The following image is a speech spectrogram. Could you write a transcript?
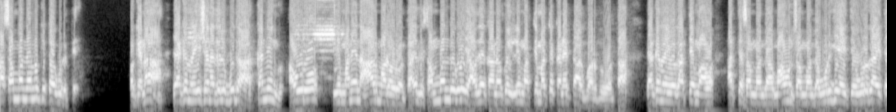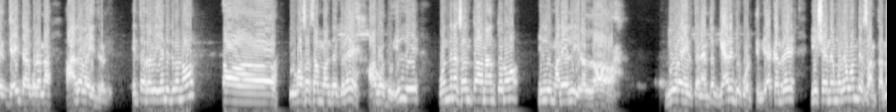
ಆ ಸಂಬಂಧನೂ ಕಿತ್ತೋಗ್ಬಿಡುತ್ತೆ. ಓಕೆನಾ? ಯಾಕಂದ್ರೆ ಈಶಾನ್ಯದಲ್ಲಿ ಬುಧ, ಕನ್ನಿಂಗ್, ಅವರು ಈ ಮನೆಯನ್ನ ಹಾಳು ಮಾಡೋರು ಅಂತ. ಇದು ಸಂಬಂಧಗಳು ಯಾವುದೇ ಕಾರಣಕ್ಕೂ ಇಲ್ಲಿ ಮತ್ತೆ ಮತ್ತೆ ಕನೆಕ್ಟ್ ಆಗ್ಬಾರ್ದು ಅಂತ. ಯಾಕಂದ್ರೆ ಇವಾಗ ಅತ್ತೆ ಮಾವ, ಅತ್ತೆ ಸಂಬಂಧ, ಮಾವನ ಸಂಬಂಧ, ಹುಡುಗಿ ಐತೆ, ಹುಡುಗ ಐತೆ ಜೈಂಟ್ ಆಗ್ಬಿಡೋಣ. ಆಗಲ್ಲ ಇದ್ರಲ್ಲಿ. ಇಂಥದ್ರಲ್ಲಿ ಏನಿದ್ರು ಆ, ಈ ಹೊಸ ಸಂಬಂಧಗಳೇ ಆಗೋದು. ಇಲ್ಲಿ ಒಂದಿನ ಸಂತಾನ ಅಂತೂ ಇಲ್ಲಿ ಮನೆಯಲ್ಲಿ ಇರಲ್ಲ. ದೂರ ಇರ್ತಾನೆ ಅಂತ ಗ್ಯಾರಂಟಿ ಕೊಡ್ತೀನಿ. ಯಾಕಂದ್ರೆ ಈಶಾನ್ಯ ಮೂಲೆ ಒಂದೇ ಸಂತಾನ,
